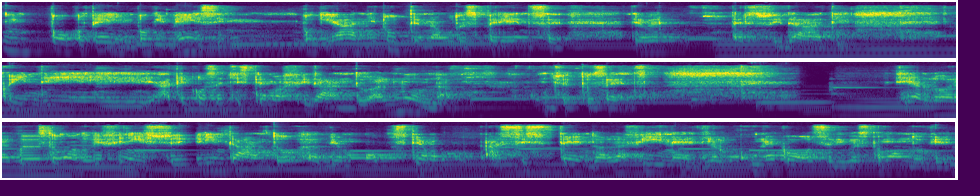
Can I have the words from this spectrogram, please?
in poco tempo, in pochi mesi, in pochi anni, tutti hanno avuto esperienze di aver perso i dati. Quindi a che cosa ci stiamo affidando? Al nulla, in certo senso. E allora questo mondo che finisce, intanto abbiamo, stiamo assistendo alla fine di alcune cose di questo mondo che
